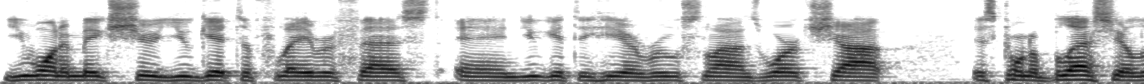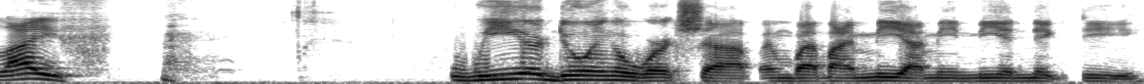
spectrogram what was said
you want to make sure you get to Flavor Fest and you get to hear Ruslan's workshop. It's going to bless your life we are doing a workshop, and by, by me, I mean me and Nic D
